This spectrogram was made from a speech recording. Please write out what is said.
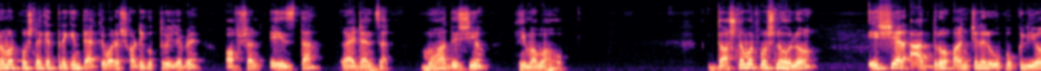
নম্বর প্রশ্নের ক্ষেত্রে কিন্তু একেবারে সঠিক উত্তর হয়ে যাবে option A is the right answer মহাদেশীয় হিমবাহ। দশ নম্বর প্রশ্ন হল, এশিয়ার আর্দ্র অঞ্চলের উপকূলীয়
